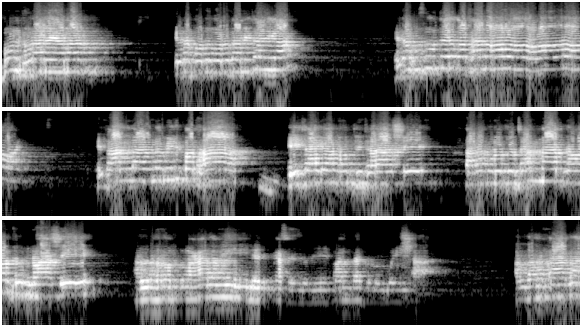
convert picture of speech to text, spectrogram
বন্ধুরা আমার এটা কত বড় দামি এটা হুজুরদের কথা নয়। এটা আল্লাহ নবীর কথা। এই জায়গার যারা আসে, তারা মূলত জান্নাত নেওয়ার জন্য আসে। আল্লাহ আলামিনের কাছে যদি বান্দাগুলো বৈশা আল্লাহ তাআলা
